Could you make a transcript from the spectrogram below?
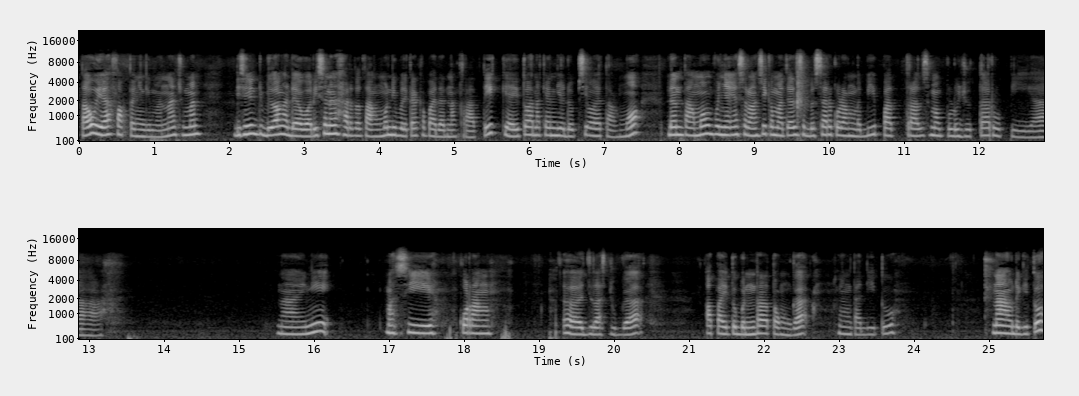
tahu ya faktanya gimana cuman di sini dibilang ada warisan dan harta Tangmo diberikan kepada anak Kratik yaitu anak yang diadopsi oleh Tangmo dan Tangmo mempunyai asuransi kematian sebesar kurang lebih 450 juta rupiah. Nah ini masih kurang uh, jelas juga apa itu benar atau enggak yang tadi itu. Nah udah gitu.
